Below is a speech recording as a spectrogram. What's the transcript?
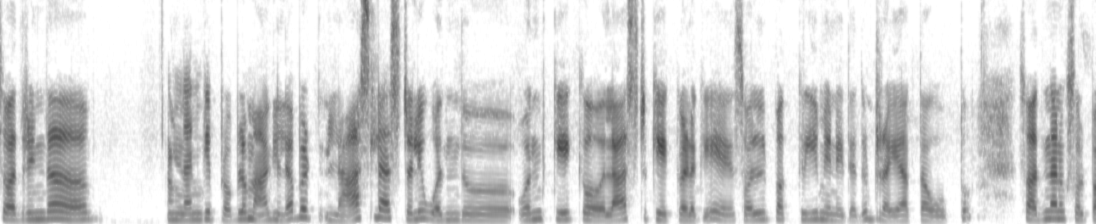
ಸೊ ಅದರಿಂದ ನನಗೆ ಪ್ರಾಬ್ಲಮ್ ಆಗಲಿಲ್ಲ ಬಟ್ ಲಾಸ್ಟ್ ಲಾಸ್ಟಲ್ಲಿ ಒಂದು ಒಂದು ಕೇಕ್ ಲಾಸ್ಟ್ ಕೇಕ್ಗಳಿಗೆ ಸ್ವಲ್ಪ ಕ್ರೀಮ್ ಏನಿದೆ ಅದು ಡ್ರೈ ಆಗ್ತಾ ಹೋಗ್ತು. ಸೊ ಅದು ನನಗೆ ಸ್ವಲ್ಪ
